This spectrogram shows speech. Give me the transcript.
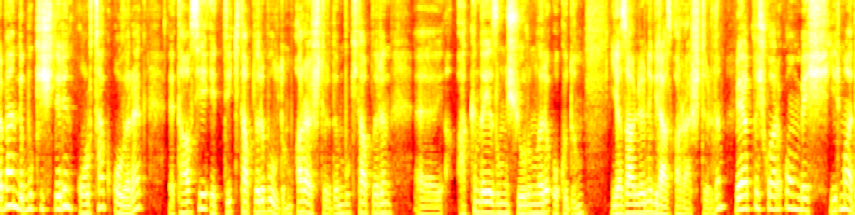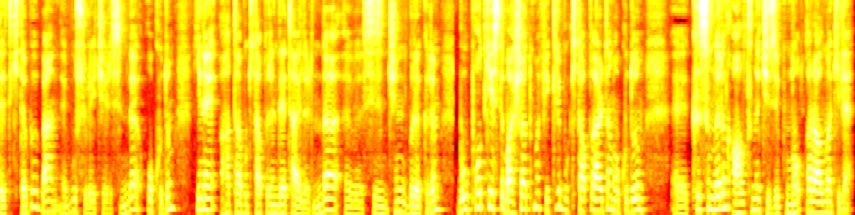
ve ben de bu kişilerin ortak olarak e, tavsiye ettiği kitapları buldum, araştırdım. Bu kitapların e, hakkında yazılmış yorumları okudum. Yazarlarını biraz araştırdım ve yaklaşık olarak 15-20 adet kitabı ben e, bu süre içerisinde okudum. Yine hatta bu kitapların detaylarını da e, sizin için bırakırım. Bu podcast'i başlatma fikri bu kitaplardan okuduğum e, kısımların altını çizip notlar almak ile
